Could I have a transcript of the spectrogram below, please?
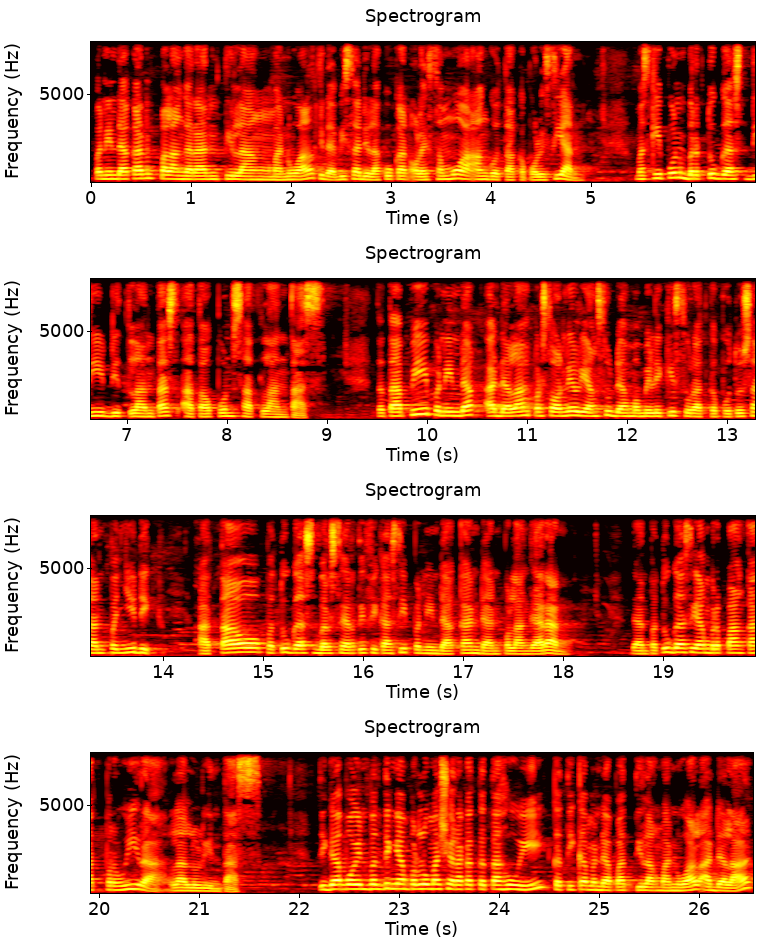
penindakan pelanggaran tilang manual tidak bisa dilakukan oleh semua anggota kepolisian, meskipun bertugas di Ditlantas ataupun Satlantas. Tetapi penindak adalah personil yang sudah memiliki surat keputusan penyidik atau petugas bersertifikasi penindakan dan pelanggaran dan petugas yang berpangkat perwira lalu lintas. Tiga poin penting yang perlu masyarakat ketahui ketika mendapat tilang manual adalah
